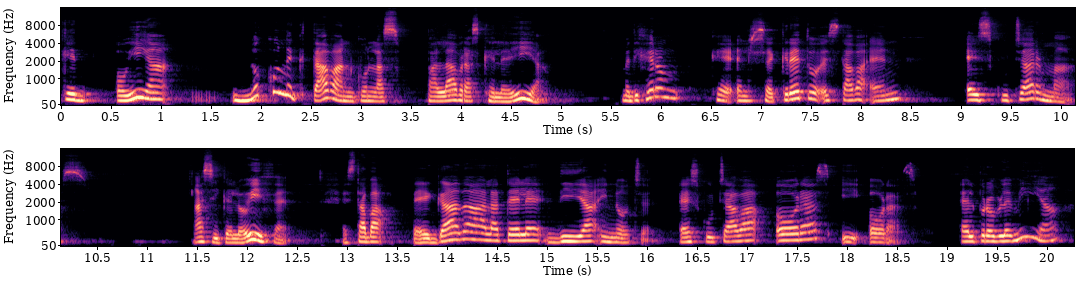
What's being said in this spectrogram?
que oía no conectaban con las palabras que leía. Me dijeron que el secreto estaba en escuchar más. Así que lo hice. Estaba pegada a la tele día y noche. Escuchaba horas y horas. El problemilla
